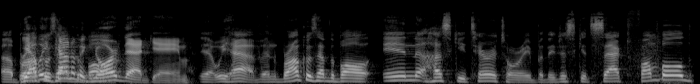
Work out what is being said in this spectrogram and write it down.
Uh, Yeah, we kind of the ball. ignored that game. Yeah, we have. And Broncos have the ball in Husky territory, but they just get sacked, fumbled,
